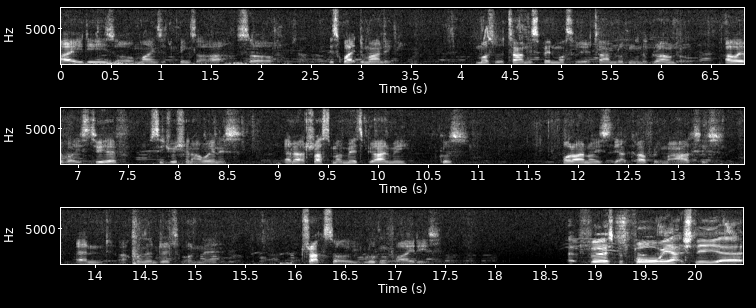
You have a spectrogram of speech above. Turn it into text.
IEDs or mines and things like that. So it's quite demanding. Most of the time, you spend most of your time looking on the ground. However, you still have situation awareness, and I trust my mates behind me because all I know is they are covering my axis and I concentrate on the trucks or looking for IDs. At first, before we actually uh,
